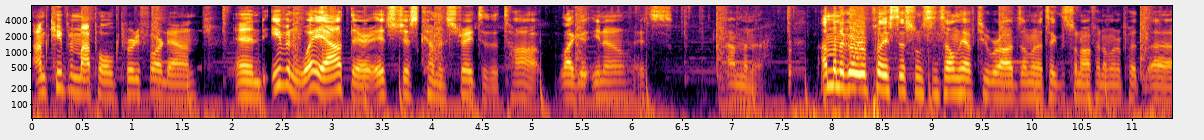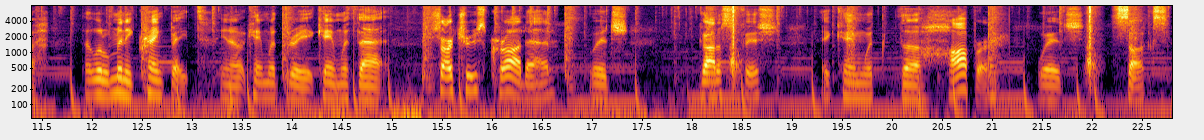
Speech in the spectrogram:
I'm keeping my pole pretty far down, and even way out there, it's just coming straight to the top. Like you know, it's. I'm gonna. I'm gonna go replace this one since I only have two rods. I'm gonna take this one off and I'm gonna put. Uh, that little mini crankbait. You know, it came with three. It came with that chartreuse crawdad, which got us a fish. It came with the hopper, which sucks.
